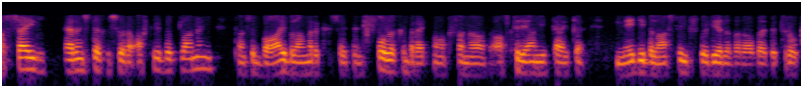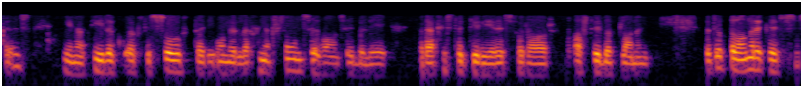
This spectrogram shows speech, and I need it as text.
as sy ernstig is oor 'n aftreebeplanning, dan is dit baie belangrik dat sy ten volle gebruik maak van haar aftreeannuïteite met die belastingvoordele wat daarbey betrokke is en natuurlik ook te sorg dat die onderliggende fondse waarin sy belê geregistreer is vir haar aftreebeplanning. Wat ook belangrik is,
